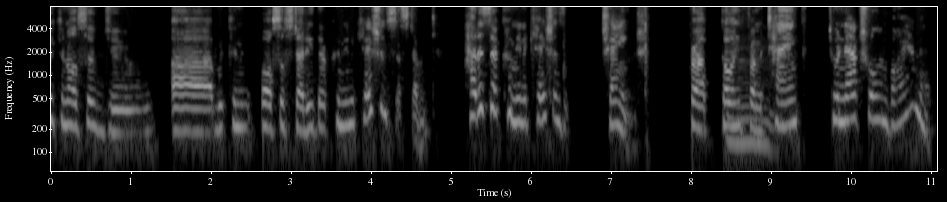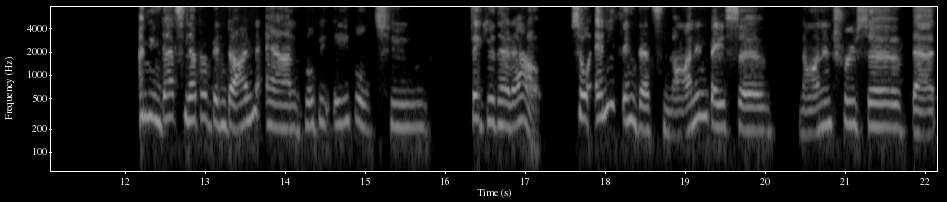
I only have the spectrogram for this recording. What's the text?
we can also do, uh, we can also study their communication system. How does their communications change from going mm. from a mm. tank to a natural environment? I mean, that's never been done, and we'll be able to figure that out. So anything that's non-invasive, non-intrusive, that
